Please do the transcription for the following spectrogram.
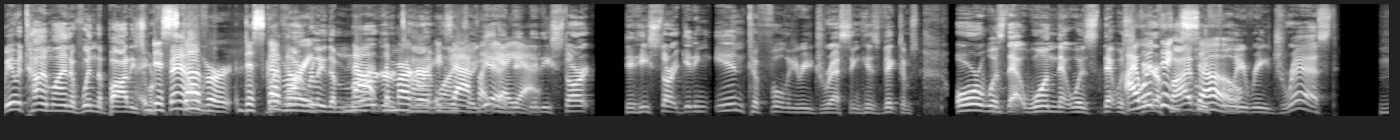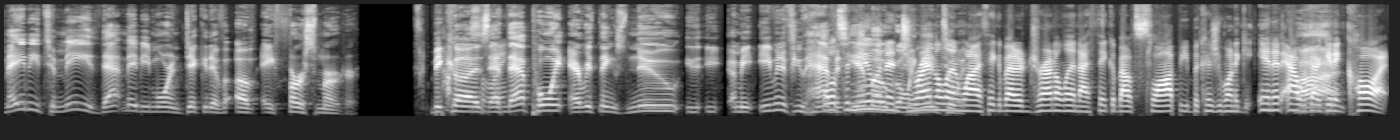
We have a timeline of when the bodies were found. Discover, but discovery, not really the murder, not the murder. timeline. Exactly. So yeah, yeah, did, yeah. did he start? Did he start getting into fully redressing his victims, or was that one that was that was I would think verifiably so. fully redressed? Maybe to me that may be more indicative of a first murder. Because Possibly. at that point everything's new. i mean, even if you have well, an it's new MO and adrenaline. When I think about adrenaline, I think about sloppy because you want to get in and out without Ah, getting caught.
